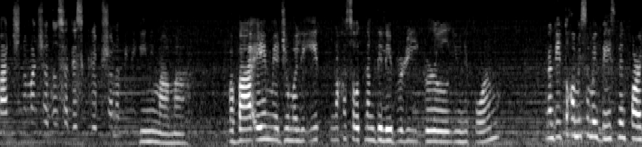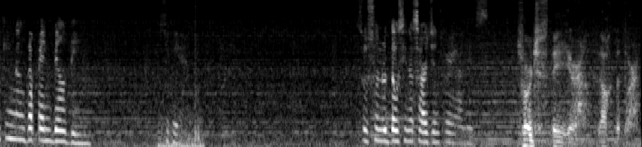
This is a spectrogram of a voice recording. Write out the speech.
Match naman siya dun sa description na binigay ni Mama. Babae, medyo maliit, nakasuot ng delivery girl uniform. Nandito kami sa may basement parking ng The Pen Building. Sige. Susunod daw si na Sergeant Reales. George, stay here. Lock the door.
